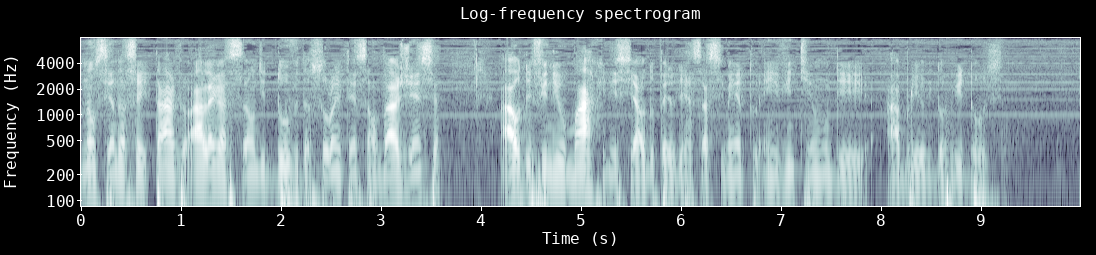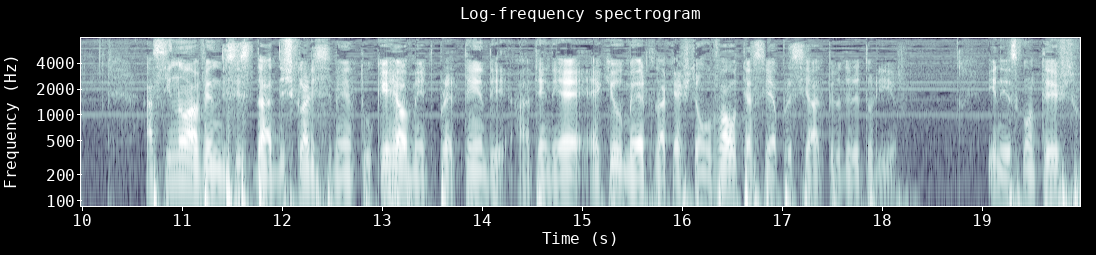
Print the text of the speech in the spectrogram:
não sendo aceitável a alegação de dúvida sobre a intenção da agência ao definir o marco inicial do período de ressarcimento em 21 de abril de 2012. Assim, não havendo necessidade de esclarecimento, o que realmente pretende a TNE é que o mérito da questão volte a ser apreciado pela diretoria. E nesse contexto,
